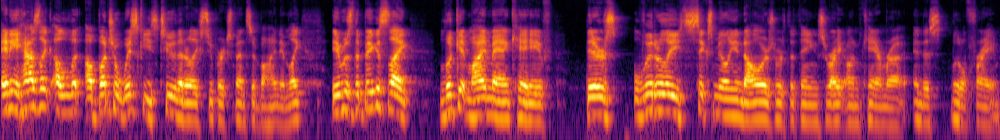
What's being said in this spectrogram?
and he has like a, a bunch of whiskeys too that are like super expensive behind him. Like it was the biggest like look at my man cave. There's literally six million dollars worth of things right on camera in this little frame.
